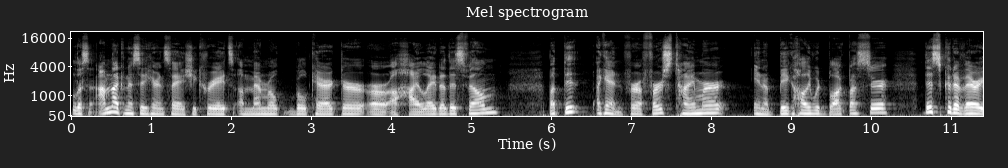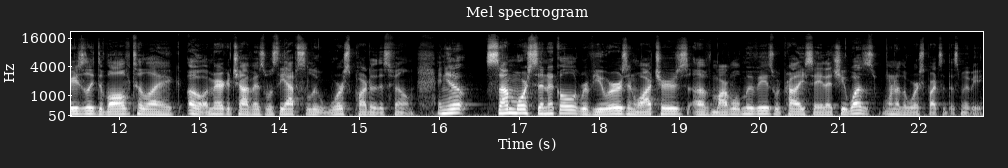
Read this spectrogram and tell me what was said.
Listen, I'm not going to sit here and say she creates a memorable character or a highlight of this film. But this, again, for a first timer in a big Hollywood blockbuster, this could have very easily devolved to like, oh, America Chavez was the absolute worst part of this film. And you know, some more cynical reviewers and watchers of Marvel movies would probably say that she was one of the worst parts of this movie.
